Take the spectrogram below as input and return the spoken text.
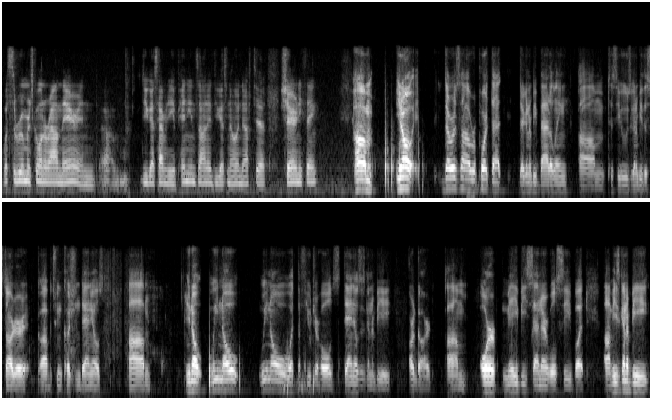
What's the rumors going around there, and um, do you guys have any opinions on it? Do you guys know enough to share anything? Um, you know, there was a report that they're going to be battling um, to see who's going to be the starter uh, between Kush and Daniels. Um, you know, we know we know what the future holds. Daniels is going to be our guard, um, or maybe center. We'll see, but um, he's going to be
